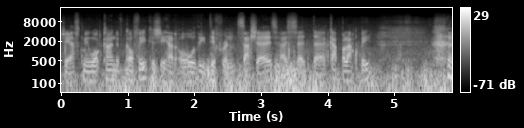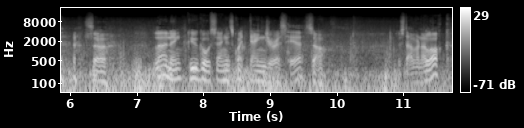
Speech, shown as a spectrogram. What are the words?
She asked me what kind of coffee because she had all the different sachets. I said uh, kapal api. so learning. Google saying it's quite dangerous here. So just having a look.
